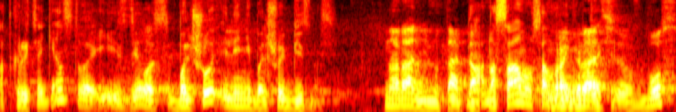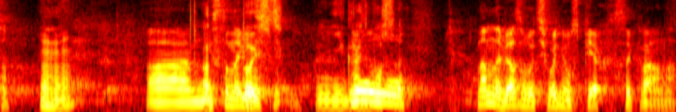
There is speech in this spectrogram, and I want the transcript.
открыть агентство и сделать большой или небольшой бизнес? На раннем этапе Да, на самом-самом не раннем играть этапе. в босса, а, не А, становиться... То есть не играть в Ну, босса. Нам навязывают сегодня успех с экрана,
